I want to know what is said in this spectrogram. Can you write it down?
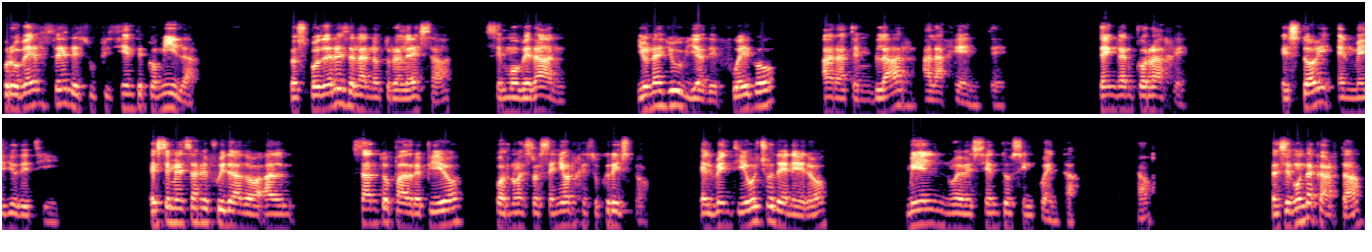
Proverse de suficiente comida. Los poderes de la naturaleza se moverán y una lluvia de fuego hará temblar a la gente. Tengan coraje. Estoy en medio de ti. Este mensaje fue dado al Santo Padre Pío por nuestro Señor Jesucristo el 28 de enero 1950. La segunda carta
